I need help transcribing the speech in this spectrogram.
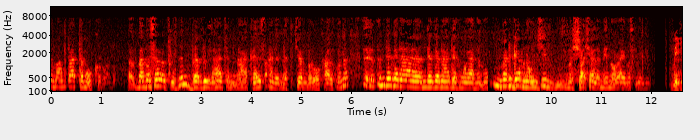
ለማምጣት ተሞክሯል። በመሰረቱ ግን በብዛትና ከህፃንነት ጀምሮ ካልሆነ እንደገና እንደገና ደግሞ ያንኑ መድገም ነው እንጂ መሻሻል የሚኖር አይመስለኝም። ይሄ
